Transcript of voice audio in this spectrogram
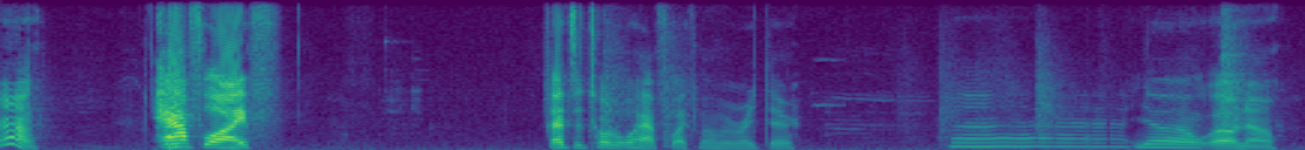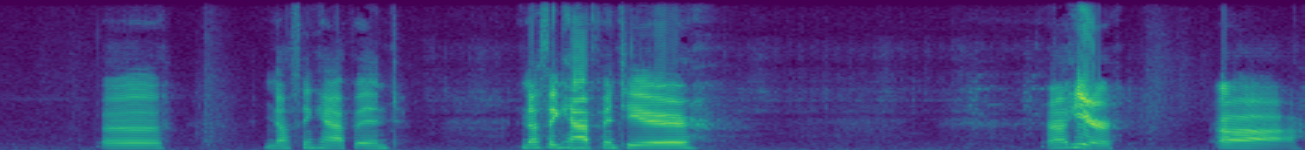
Oh. Half-Life. That's a total Half-Life moment right there. Uh, no. Oh, no. Uh, nothing happened. Nothing happened here. Uh, here. Ah.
